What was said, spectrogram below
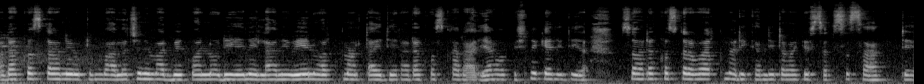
ಅದಕ್ಕೋಸ್ಕರ ನೀವು ತುಂಬ ಆಲೋಚನೆ ಮಾಡಬೇಕು ಅನ್ನೋದು ಏನಿಲ್ಲ. ನೀವೇನು ವರ್ಕ್ ಮಾಡ್ತಾ ಇದ್ದೀರಾ, ಅದಕ್ಕೋಸ್ಕರ ಯಾವ ಪ್ರಶ್ನೆ ಕೇಳಿದ್ದೀರಾ? ಸೊ ಅದಕ್ಕೋಸ್ಕರ ವರ್ಕ್ ಮಾಡಿ ಖಂಡಿತವಾಗಿಯೂ ಸಕ್ಸಸ್ ಆಗುತ್ತೆ.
